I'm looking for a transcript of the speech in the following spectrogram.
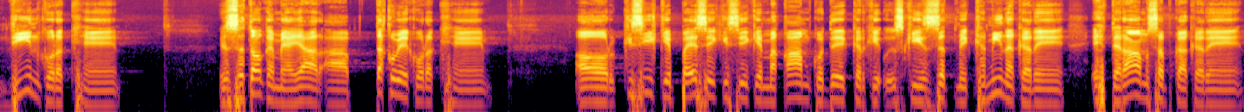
दीन को रखें। इज़्ज़तों का मैार आप तकवे को रखें। और किसी के पैसे, किसी के मकाम को देख करके उसकी इज़्ज़त में कमी ना करें, एहतराम सबका करें।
